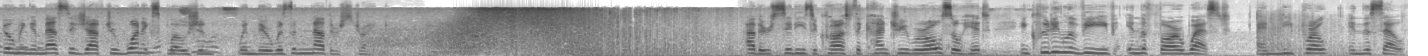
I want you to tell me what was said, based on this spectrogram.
filming a message after one explosion when there was another strike. Other cities across the country were also hit, including Lviv in the far west and Dnipro in the south.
